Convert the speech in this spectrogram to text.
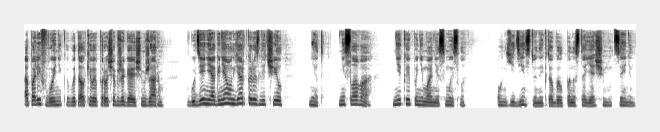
опалив войника, выталкивая прочь обжигающим жаром – в гудении огня он ярко различил... Нет, не слова, некое понимание смысла. Он единственный, кто был по-настоящему ценен.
